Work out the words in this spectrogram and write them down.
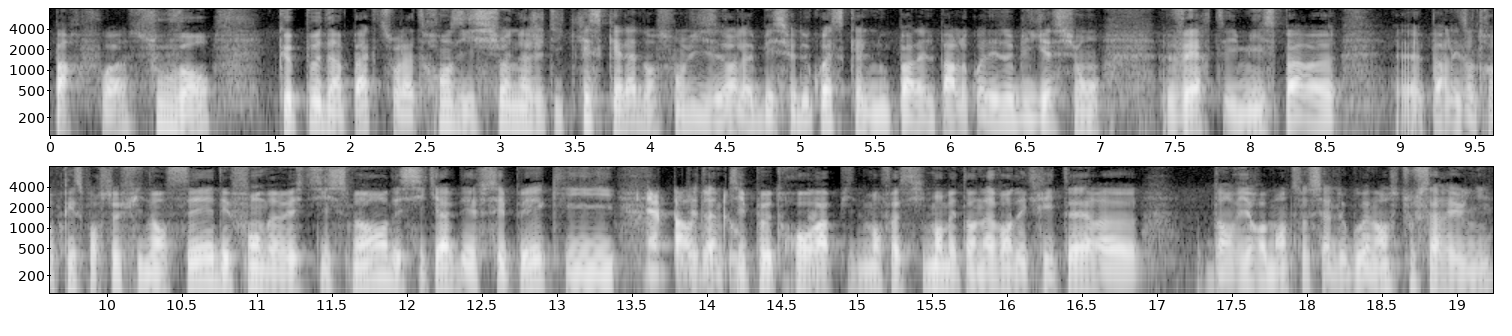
parfois, souvent, que peu d'impact sur la transition énergétique. Qu'est-ce qu'elle a dans son viseur, la BCE De quoi est-ce qu'elle nous parle? Elle parle quoi? Des obligations vertes émises par, euh, euh, par les entreprises pour se financer, des fonds d'investissement, des SICAV, des FCP qui, peut-être un petit peu trop rapidement, facilement mettent en avant des critères euh, d'environnement, de social, de gouvernance, tout ça réuni?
